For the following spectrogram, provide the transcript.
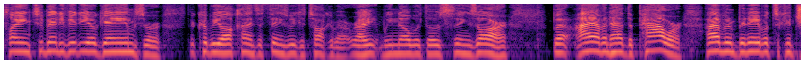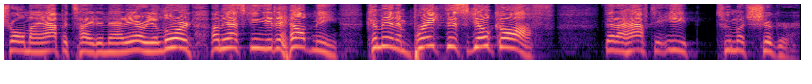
playing too many video games, or there could be all kinds of things we could talk about, right? We know what those things are, but I haven't had the power. I haven't been able to control my appetite in that area. Lord, I'm asking you to help me. Come in and break this yoke off that I have to eat too much sugar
